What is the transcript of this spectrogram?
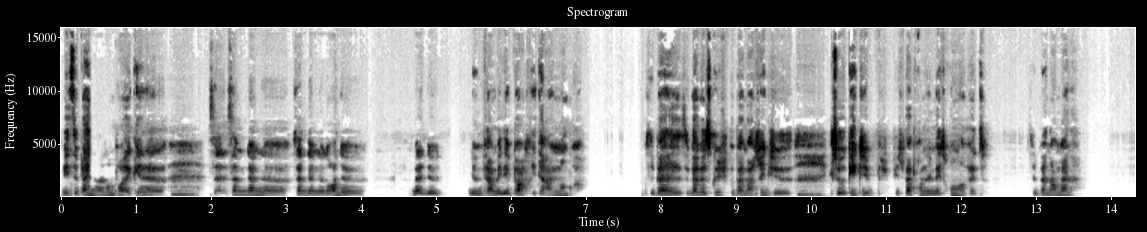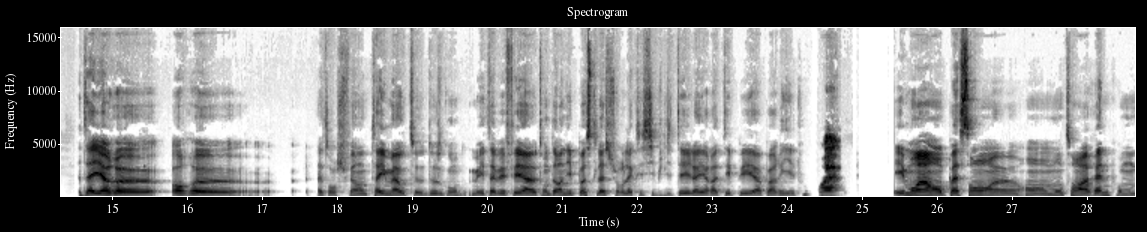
mais c'est pas une raison pour laquelle euh, ça, me donne, euh, ça te donne le droit de, bah de, de, me fermer des portes, littéralement, quoi. C'est pas, c'est pas parce que je peux pas marcher que, je, que c'est ok que je, puisse pas prendre le métro, en fait. C'est pas normal. D'ailleurs, hors, Attends, je fais un time out euh, deux secondes. Mais t'avais fait euh, ton dernier post là sur l'accessibilité, la RATP à Paris et tout? Ouais. Et moi, en passant, euh, en montant à Rennes pour mon,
